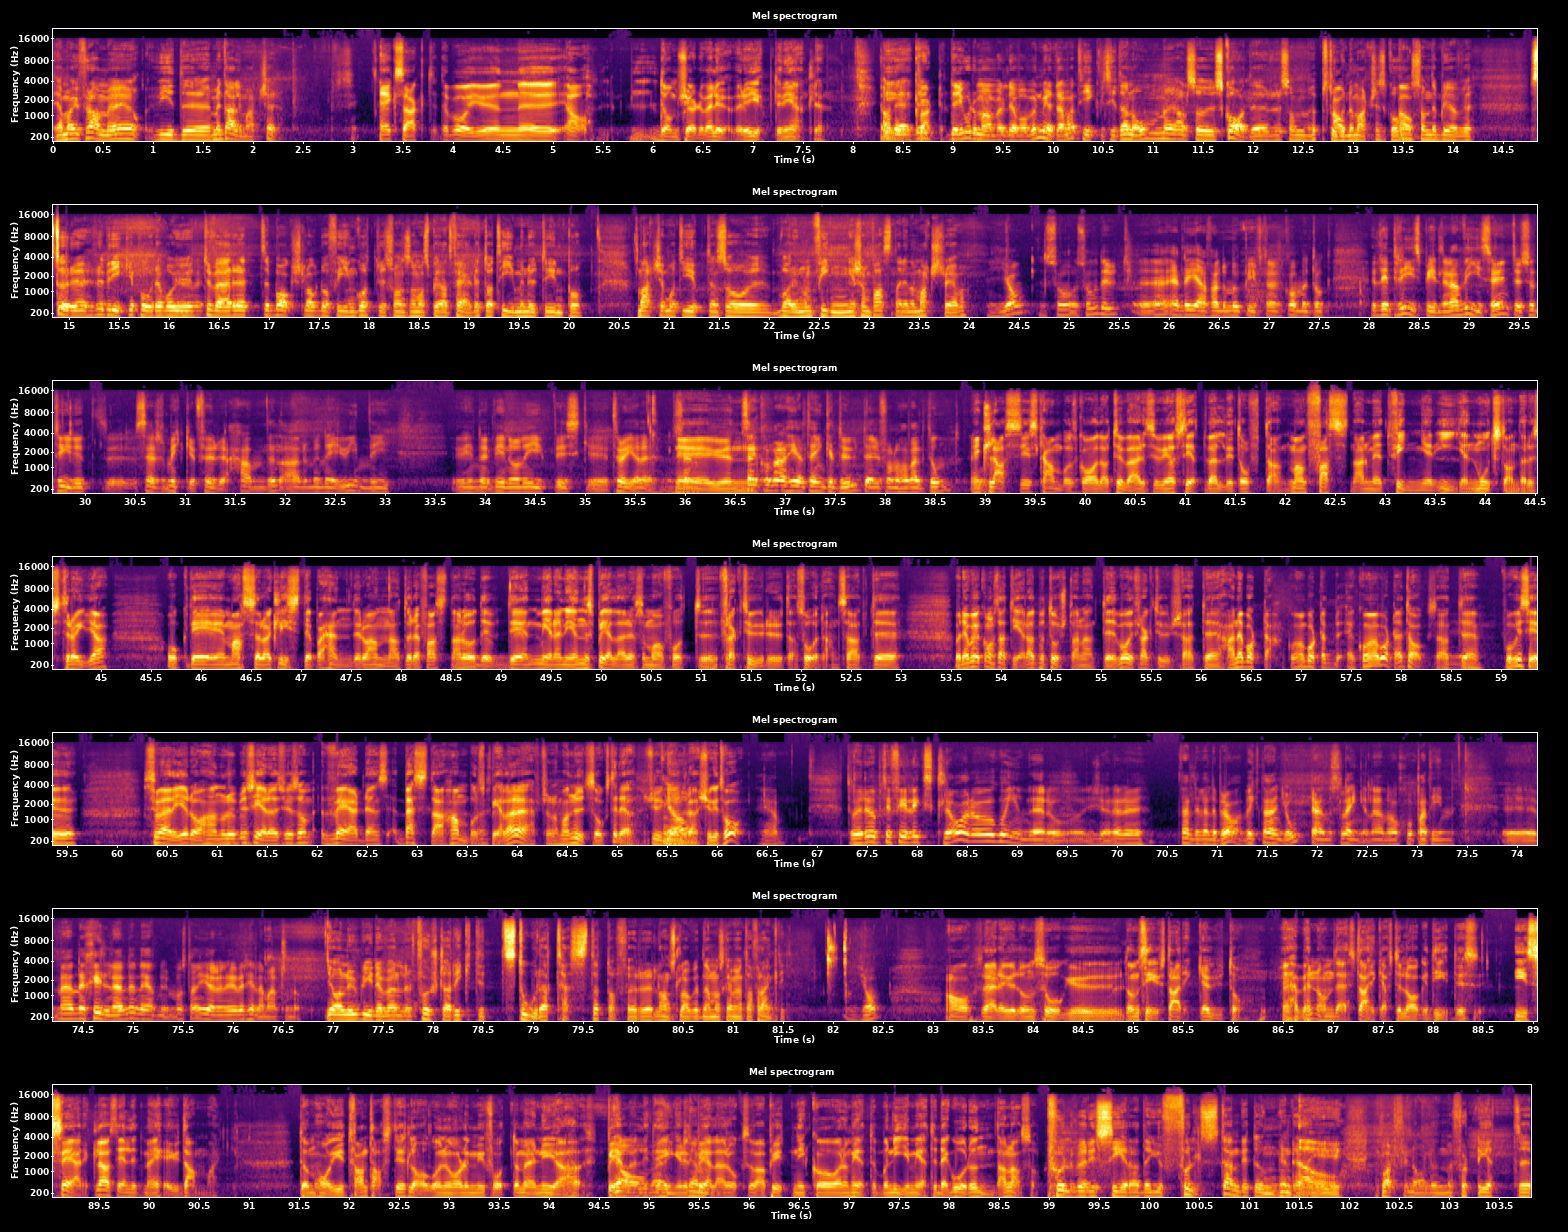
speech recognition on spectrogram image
är man ju framme vid eh, medaljmatcher. Exakt, det var ju en, eh, ja, de körde väl över Egypten egentligen. Ja det, det, det gjorde man väl. Det var väl mer dramatik vid sidan om. Alltså skador som uppstod Ja. under matchens gång Ja. som det blev större rubriker på. Det var ju Mm. tyvärr ett bakslag då för Ian Gottfridsson som har spelat färdigt och tio minuter in på matchen mot Egypten så var det någon finger som fastnade i någon matchtröja? Ja, så såg det ut. Eh, Eller i alla fall de uppgifterna som kommit. Och reprisbilderna visar ju inte så tydligt eh, särskilt mycket. För handen, armen är ju inne i vid någon egyptisk eh, tröja där. Sen, en, sen kommer han helt enkelt ut därifrån och har väldigt ont. en klassisk handbollsskada tyvärr som vi har sett väldigt ofta. Man fastnar med ett finger i en motståndares tröja. Och det är massor av klister på händer och annat och det fastnar och det, det är mer än en spelare som har fått eh, frakturer utav sådant. Så att, eh, och det var ju konstaterat på torsdagen att det var ju fraktur så att han är borta. Kommer vara borta, kommer borta ett tag så att får vi se hur Sverige då, han rubricerades ju som världens bästa handbollsspelare eftersom han utsågs till det 2022. Ja. Då är det upp till Felix Klar att gå in där och göra det väldigt, väldigt bra. Vilket han gjort än så länge när han har hoppat in. Eh, Men skillnaden är att nu måste han göra det över hela matchen då. Ja, nu blir det väl första riktigt stora testet då för landslaget när man ska möta Frankrike. Ja, Ja, så är det ju. De såg ju, de ser ju starka ut då. Även om det är starkaste laget hittills i särklass enligt mig är ju Danmark. De har ju ett fantastiskt lag och nu har de ju fått de här nya spelare, Ja, lite verkligen. yngre spelare också. Va? Pytnik och vad de heter på nio meter. Det går undan alltså. Pulveriserade ju fullständigt Ungern där Ja. i kvartsfinalen med 41 eh,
